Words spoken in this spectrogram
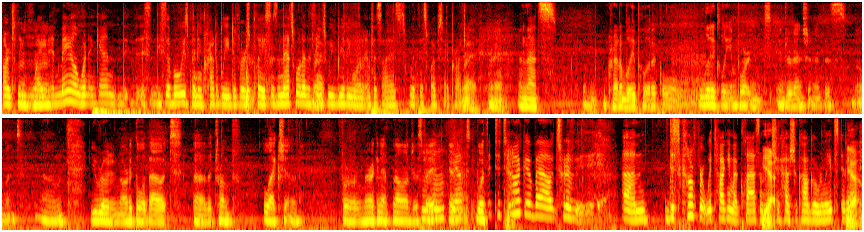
largely Mm-hmm. white and male, when again, th- this, these have always been incredibly diverse places. And that's one of the things we really want to emphasize with this website project. Right, right, and that's incredibly political, politically important intervention at this moment. Um, you wrote an article about uh, the Trump election for American Ethnologist, right? Mhm, yeah. What, To Yeah. talk about sort of um, discomfort with talking about class and Yeah. how Chicago relates to that. Yeah.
